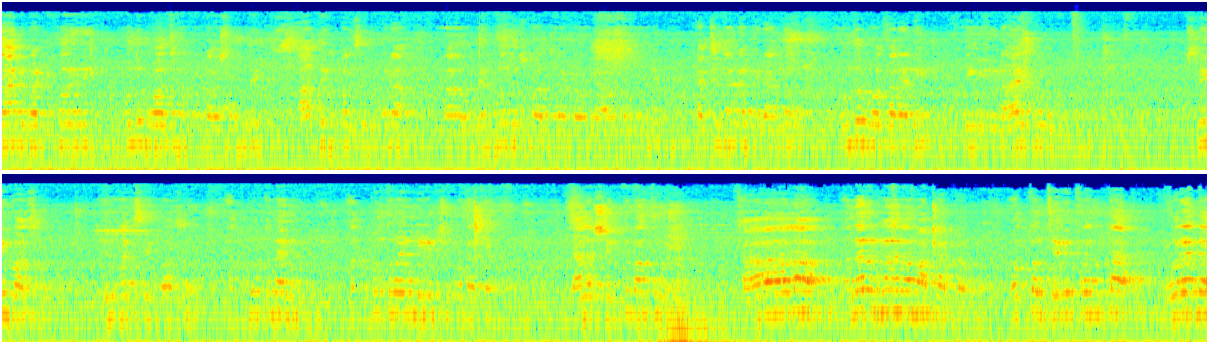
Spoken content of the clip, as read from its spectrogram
దాన్ని పట్టుకొని ముందుకు పోవాల్సినటువంటి అవసరం ఉంది. ఆర్థిక పరిస్థితి కూడా మనం పెంపొందించుకోవాల్సినటువంటి అవసరం ఉంది. ఖచ్చితంగా మీరందరూ ముందుకు పోతారని ఈ నాయకుడు శ్రీనివాసు తిరుపతి శ్రీనివాసు అద్భుతమైన అద్భుతమైన నేర్చుకున్నారు చాలా శక్తివంతుడు. చాలా అనర్గణంగా మాట్లాడతాడు. మొత్తం చరిత్ర అంతా వివరంగా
